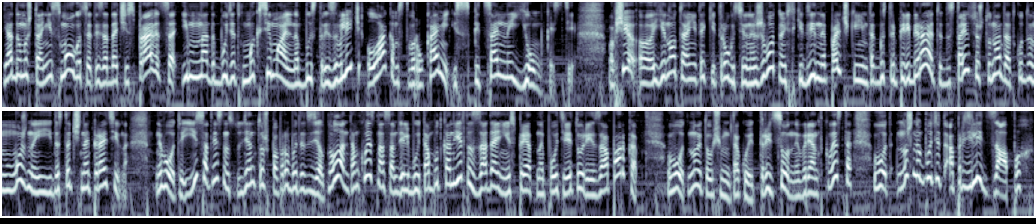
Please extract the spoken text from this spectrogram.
я думаю, что они смогут с этой задачей справиться. Им надо будет максимально быстро извлечь лакомство руками из специальной емкости. Вообще, э, еноты, они такие трогательные животные, у них такие длинные пальчики, они им так быстро перебирают и достают все, что надо, откуда можно и достаточно оперативно. Вот. И, соответственно, студент тоже попробует это сделать. Ну ладно, там квест на самом деле будет. Там будут конверты с заданиями, спрятанные по территории зоопарка. Вот. Ну, это, в общем, такой традиционный вариант квеста. Вот. Нужно будет определить запах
